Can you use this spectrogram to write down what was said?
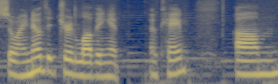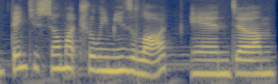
So I know that you're loving it, okay? Um, thank you so much, really means a lot. And um,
